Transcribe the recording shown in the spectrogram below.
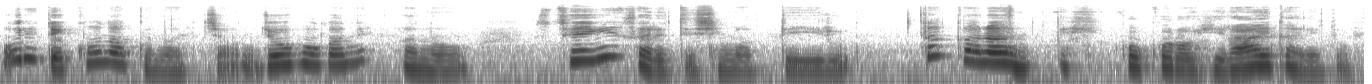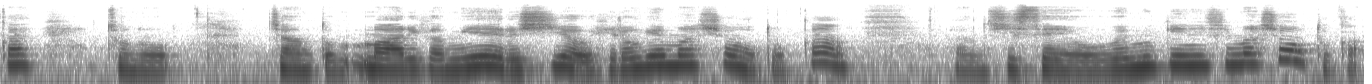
降りてこなくなっちゃう情報がねあの制限されてしまっているだから心を開いたりとかそのちゃんと周りが見える視野を広げましょうとかあの姿勢を上向きにしましょうとか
